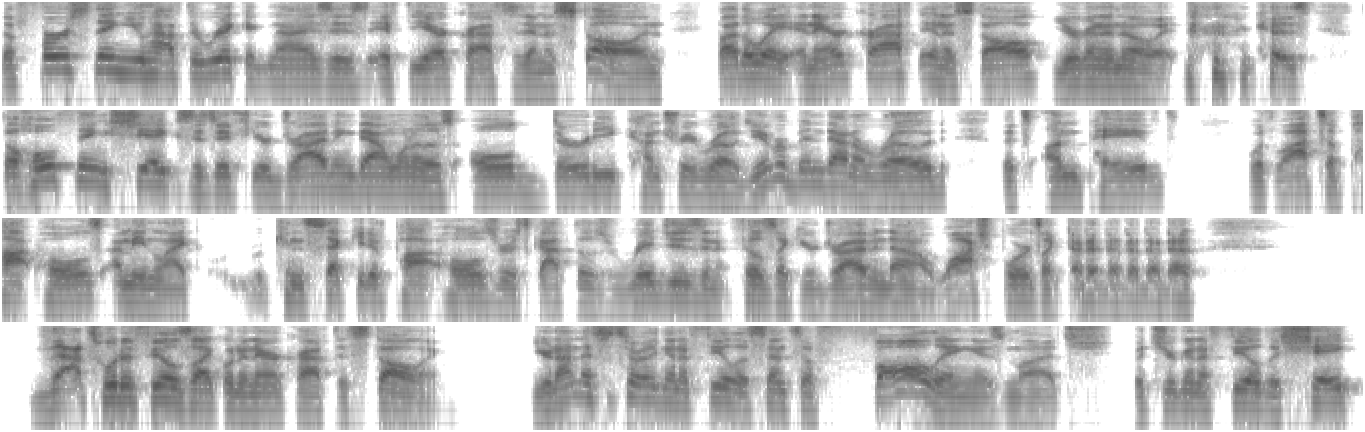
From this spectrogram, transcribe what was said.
the first thing you have to recognize is if the aircraft is in a stall. And by the way, an aircraft in a stall, you're going to know it because the whole thing shakes as if you're driving down one of those old, dirty country roads. You ever been down a road that's unpaved with lots of potholes? I mean, like consecutive potholes or it's got those ridges and it feels like you're driving down a washboard. It's like da da da da da. That's what it feels like when an aircraft is stalling you're not necessarily going to feel a sense of falling as much, but you're going to feel the shake,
